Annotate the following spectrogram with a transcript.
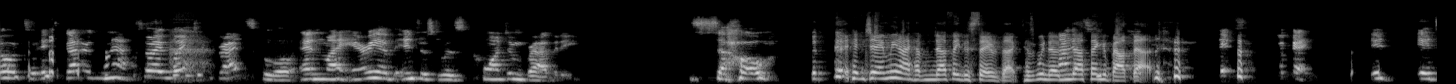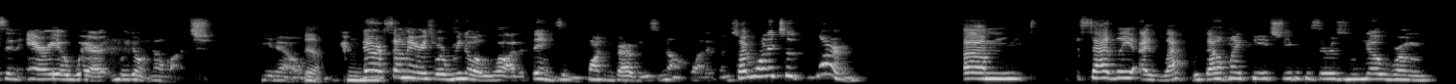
Oh, it's, it's better than that. So I went to grad school, and my area of interest was quantum gravity. So, and Jami and I have nothing to say to that because we know nothing about that. it's, okay, it it's an area where we don't know much. You know, yeah. mm-hmm. there are some areas where we know a lot of things, and quantum gravity is not one of them. So I wanted to learn. Um, sadly, I left without my PhD because there was no room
